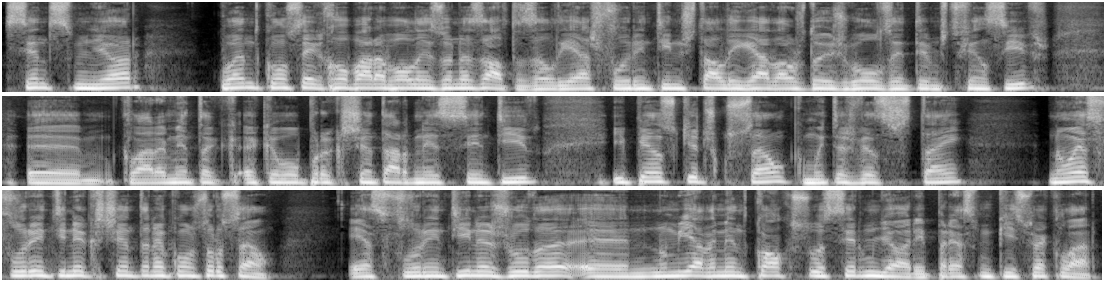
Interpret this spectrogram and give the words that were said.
sente-se melhor quando consegue roubar a bola em zonas altas. Aliás, Florentino está ligado aos dois golos em termos defensivos, claramente acabou por acrescentar nesse sentido, e penso que a discussão, que muitas vezes se tem, não é se Florentino acrescenta na construção, é se Florentino ajuda, uh, nomeadamente Coxo, a ser melhor, e parece-me que isso é claro.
